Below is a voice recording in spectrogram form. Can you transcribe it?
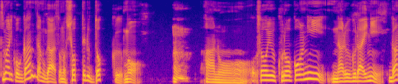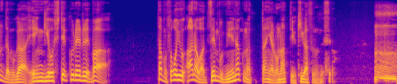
つまりこう、ガンダムがその背負ってるドックも、うん。あのーそういう黒子になるぐらいにガンダムが演技をしてくれれば、多分そういうアラは全部見えなくなったんやろうなっていう気がするんですよ。うん。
